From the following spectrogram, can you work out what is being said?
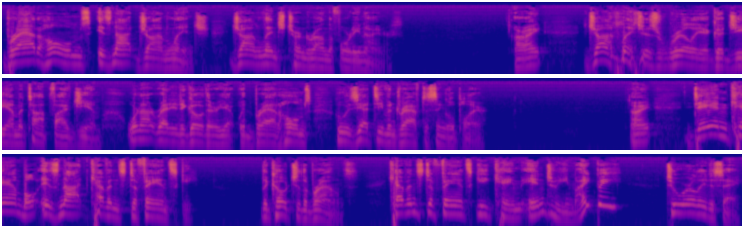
Brad Holmes is not John Lynch. John Lynch turned around the 49ers. All right? John Lynch is really a good GM, a top five GM. We're not ready to go there yet with Brad Holmes, who has yet to even draft a single player. All right? Dan Campbell is not Kevin Stefanski, the coach of the Browns. Kevin Stefanski came into, he might be, too early to say.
